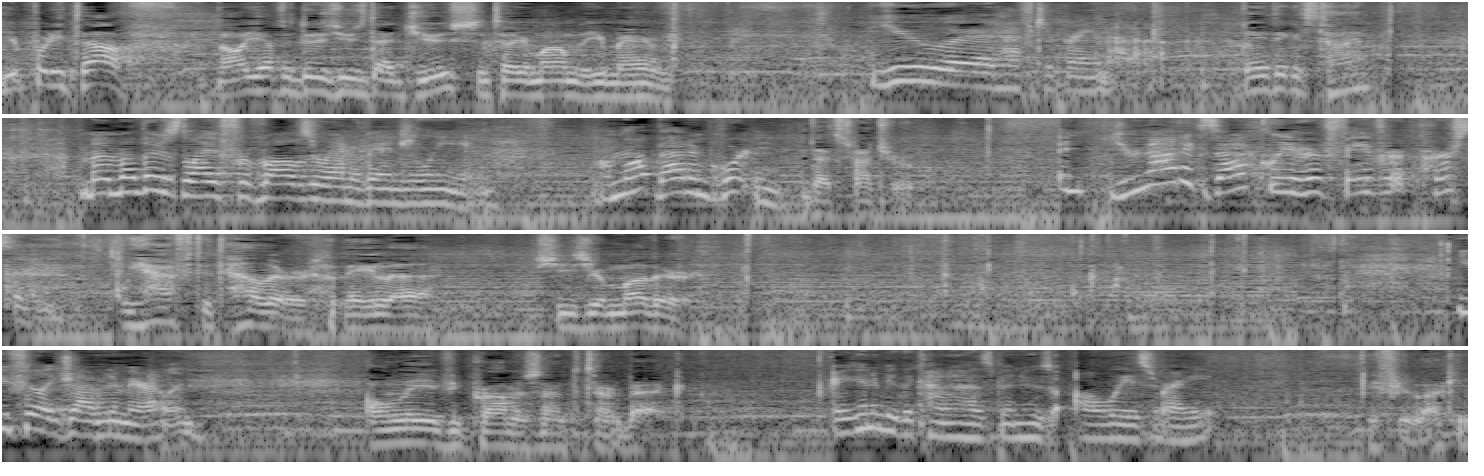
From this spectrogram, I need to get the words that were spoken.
you're pretty tough. And all you have to do is use that juice and tell your mom that you're marrying me. You would have to bring that up. Don't you think it's time? My mother's life revolves around Evangeline. I'm not that important. That's not true. And you're not exactly her favorite person. We have to tell her, Layla. She's your mother. You feel like driving to Maryland. Only if you promise not to turn back. Are you going to be the kind of husband who's always right? If you're lucky.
